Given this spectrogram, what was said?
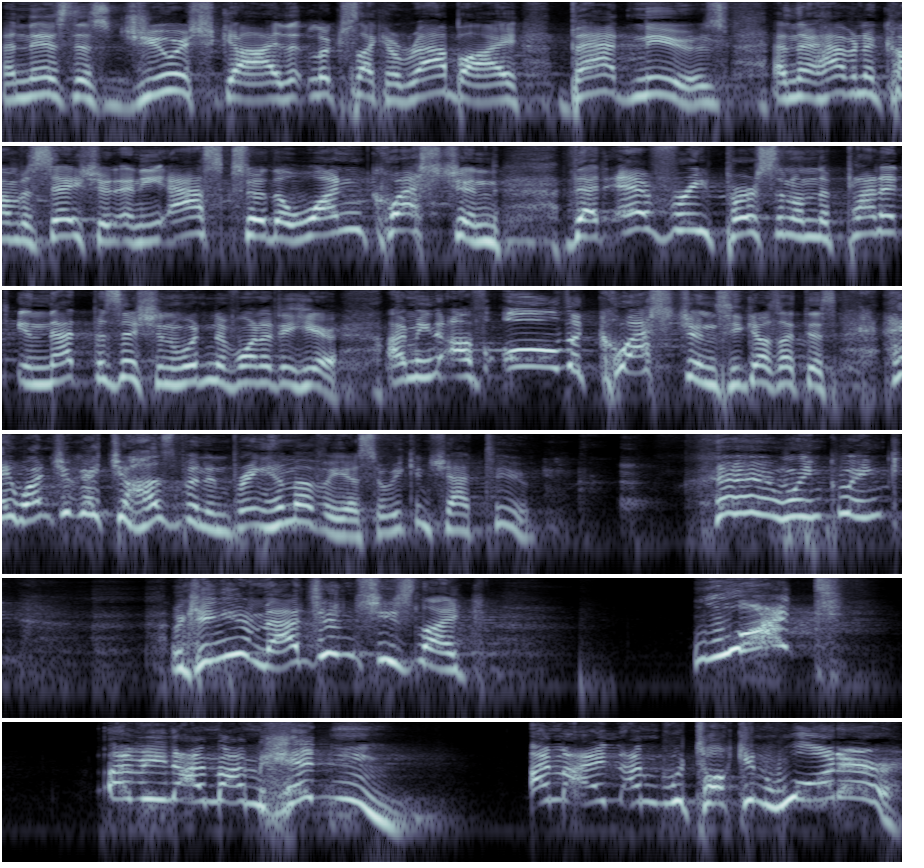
And there's this Jewish guy that looks like a rabbi, bad news, and they're having a conversation. And he asks her the one question that every person on the planet in that position wouldn't have wanted to hear. I mean, of all the questions, he goes like this Hey, why don't you get your husband and bring him over here so we can chat too? wink, wink. Can you imagine? She's like, What? I mean, I'm, I'm hidden. I'm, I, am i am we are talking water.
